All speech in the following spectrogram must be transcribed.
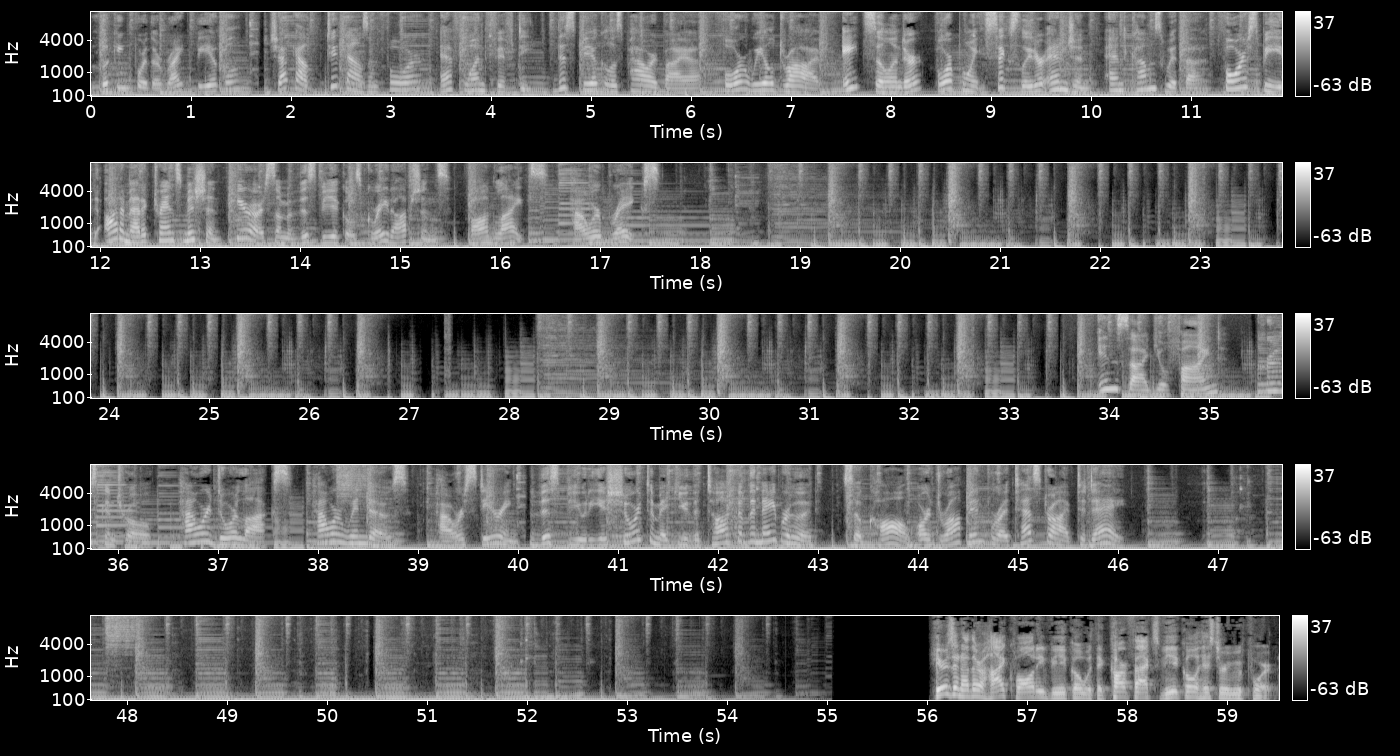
Looking for the right vehicle? Check out 2004 F-150. This vehicle is powered by a four-wheel drive, eight-cylinder, 4.6-liter engine, and comes with a four-speed automatic transmission. Here are some of this vehicle's great options. Fog lights, power brakes, Inside you'll find cruise control, power door locks, power windows, power steering. This beauty is sure to make you the talk of the neighborhood. So call or drop in for a test drive today. Here's another high quality vehicle with a Carfax Vehicle History Report.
